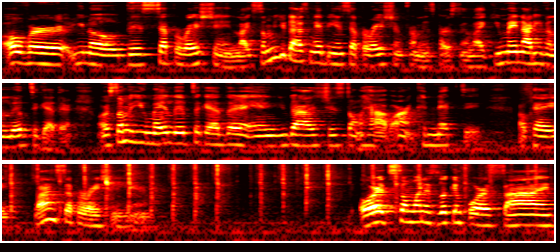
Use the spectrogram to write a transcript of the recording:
over, you know, this separation. Like some of you guys may be in separation from this person. Like you may not even live together. Or some of you may live together and you guys just don't have, aren't connected. Okay? Why is separation here? Or someone is looking for a sign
